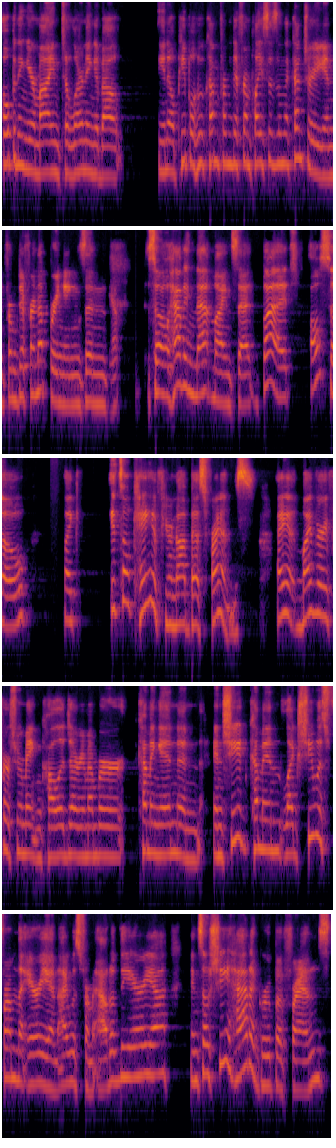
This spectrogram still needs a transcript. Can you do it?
opening your mind to learning about you know people who come from different places in the country and from different upbringings and yep. so having that mindset but also like it's okay if you're not best friends I my very first roommate in college I remember coming in and and she had come in like she was from the area and I was from out of the area. And so she had a group of friends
